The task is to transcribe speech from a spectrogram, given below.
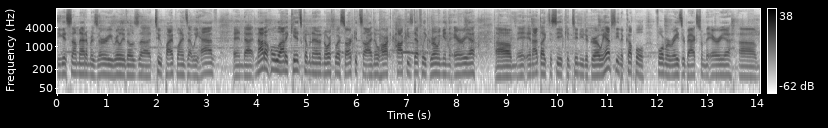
You get some out of Missouri. Really, those uh, two pipelines that we have, and uh, not a whole lot of kids coming out of Northwest Arkansas. I know ho- hockey's definitely growing in the area, um, and, and, I'd like to see it continue to grow. We have seen a couple former Razorbacks from the area. Um,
